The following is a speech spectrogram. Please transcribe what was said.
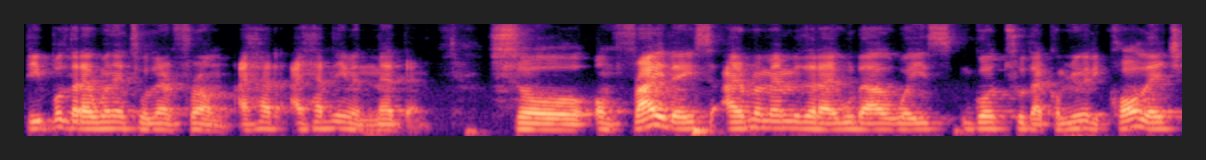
people that I wanted to learn from. I had I hadn't even met them. So on Fridays, I remember that I would always go to the community college.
